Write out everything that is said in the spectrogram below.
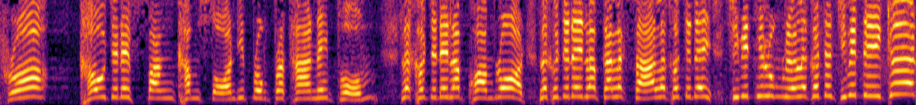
เพราะ เขาจะได้ฟังคำสอนที่พระองค์ประทานให้ผม และเขาจะได้รับความรอด และเขาจะได้รับการรักษา และเขาจะได้ชีวิตที่รุ่งเรือง และเขาจะชีวิตดีขึ้น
